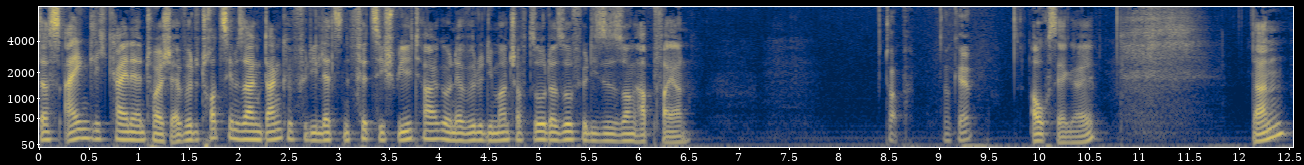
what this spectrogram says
das eigentlich keine Enttäuschung. Er würde trotzdem sagen, danke für die letzten 40 Spieltage und er würde die Mannschaft so oder so für diese Saison abfeiern. Top. Okay. Auch sehr geil. Dann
